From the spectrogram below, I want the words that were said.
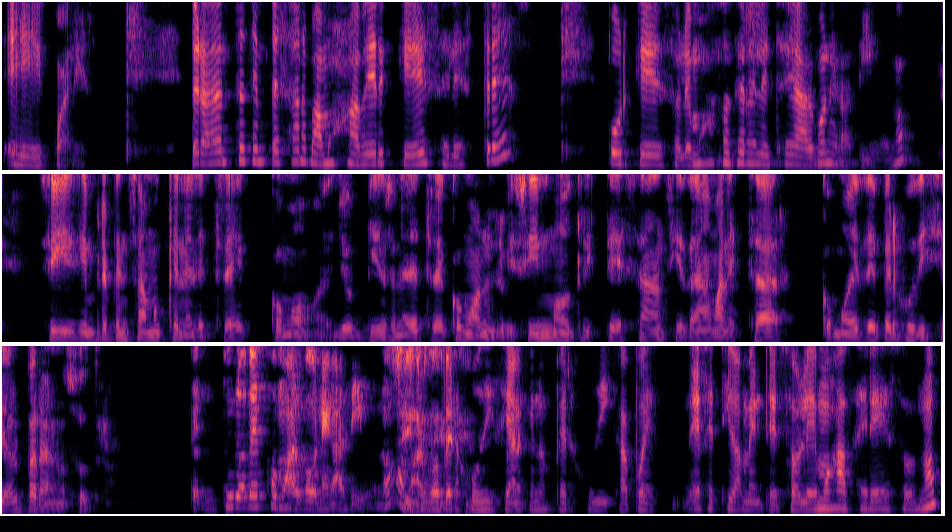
eh, cuál es. Pero antes de empezar vamos a ver qué es el estrés porque solemos asociar el estrés a algo negativo, ¿no? Sí, siempre pensamos que en el estrés, como yo pienso en el estrés como nerviosismo, tristeza, ansiedad, malestar, cómo es de perjudicial para nosotros. Tú lo ves como algo negativo, ¿no? Como algo perjudicial que nos perjudica. Pues efectivamente, solemos hacer eso, ¿no?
